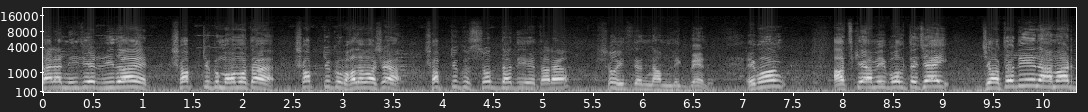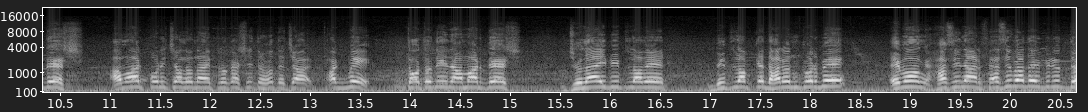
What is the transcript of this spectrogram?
তারা নিজের হৃদয়ের সবটুকু মমতা, সবটুকু ভালোবাসা, সবটুকু শ্রদ্ধা দিয়ে তারা শহীদদের নাম লিখবেন। এবং আজকে আমি বলতে চাই, যতদিন আমার দেশ আমার পরিচালনায় প্রকাশিত হতে চা, থাকবে, ততদিন আমার দেশ জুলাই বিপ্লবের, বিপ্লবকে ধারণ করবে এবং হাসিনার ফ্যাসিবাদের বিরুদ্ধে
